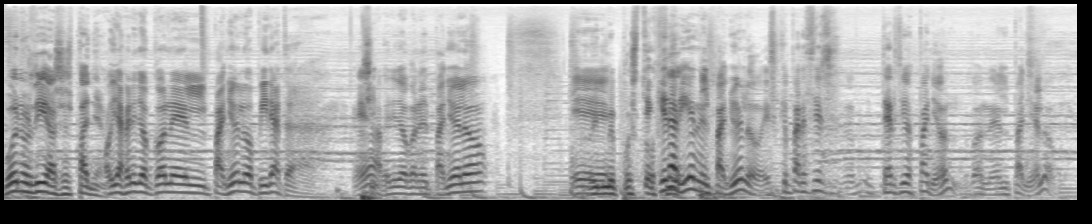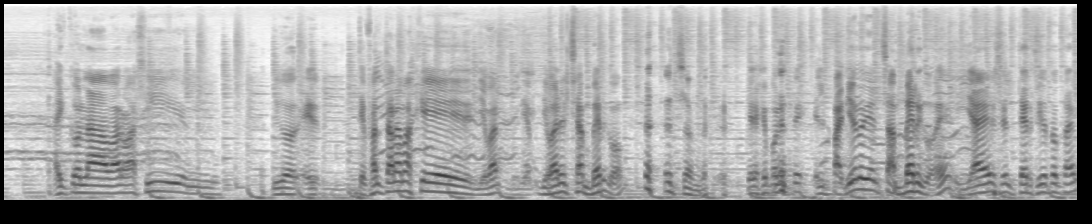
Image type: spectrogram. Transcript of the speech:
Buenos días, España. Hoy has venido con el pañuelo pirata. ¿eh? Sí. Has venido con el pañuelo. Eh, Hoy me he puesto te queda bien el pañuelo. Es que pareces un tercio español con el pañuelo. Ahí con la barba así. el- digo, eh, te falta nada más que llevar, llevar el chambergo. Tienes que ponerte el pañuelo y el chambergo, ¿eh? Y ya es el tercio total.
